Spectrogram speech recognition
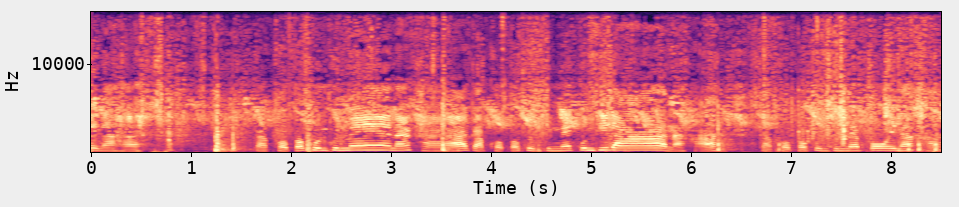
ยนะคะกับขอบพระคุณคุณแม่นะคะกับขอบพระคุณคุณแม่กุลธิดานะคะกับขอบพระคุณคุณแม่โปยนะคะ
